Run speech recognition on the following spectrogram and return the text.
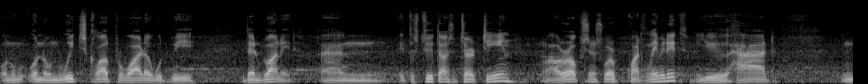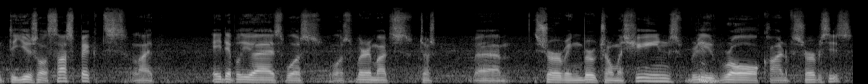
On, on, on which cloud provider would we then run it? And it was 2013. Our options were quite limited. You had the usual suspects like AWS was was very much just um, serving virtual machines, really mm. raw kind of services.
